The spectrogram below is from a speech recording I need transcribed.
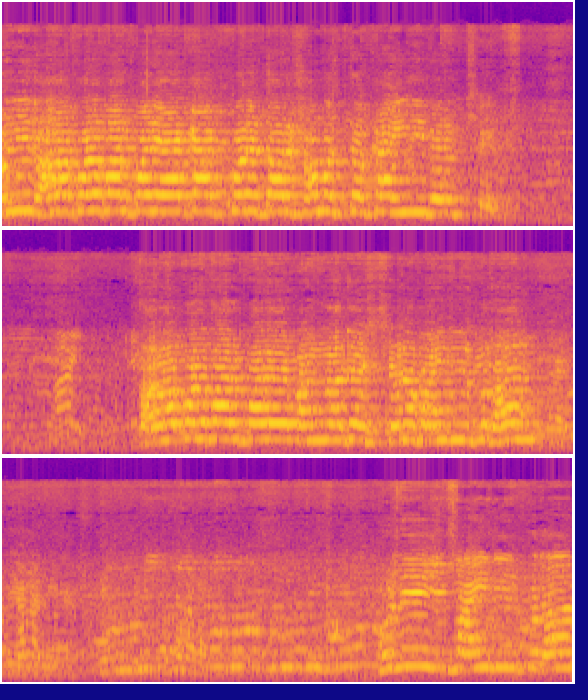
উনি ধরা পড়বার পরে এক এক করে তার সমস্ত কাহিনী বেরোচ্ছে। ধরা পড়বার পরে বাংলাদেশ সেনাবাহিনীর প্রধান। পুলিশ বাহিনীর প্রধান।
